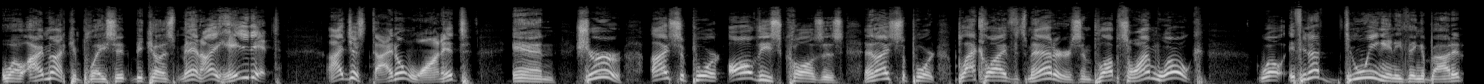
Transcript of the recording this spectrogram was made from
well, I'm not complacent because, man, I hate it. I just, I don't want it. And sure, I support all these causes and I support Black Lives Matters and blah, so I'm woke. Well, if you're not doing anything about it,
